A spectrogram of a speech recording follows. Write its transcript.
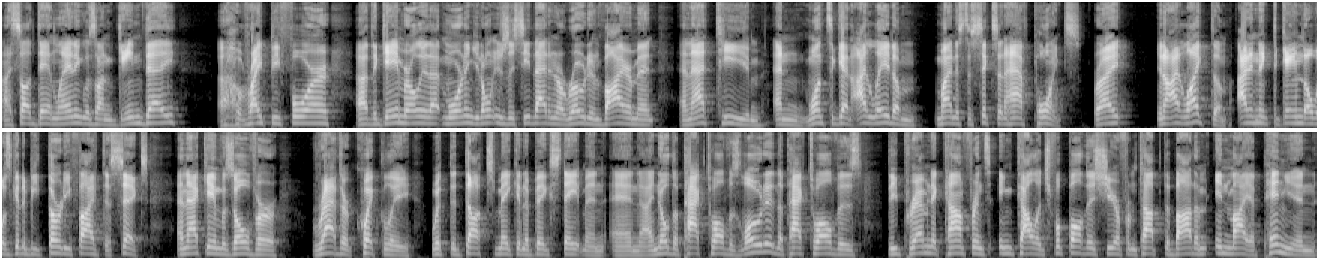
I saw Dan Lanning was on game day uh, right before uh, the game earlier that morning. You don't usually see that in a road environment. And that team, and once again, I laid them minus the six and a half points, right? You know, I liked them. I didn't think the game, though, was going to be 35 to 6. And that game was over rather quickly with the Ducks making a big statement. And I know the Pac 12 is loaded, and the Pac 12 is the preeminent conference in college football this year from top to bottom, in my opinion.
